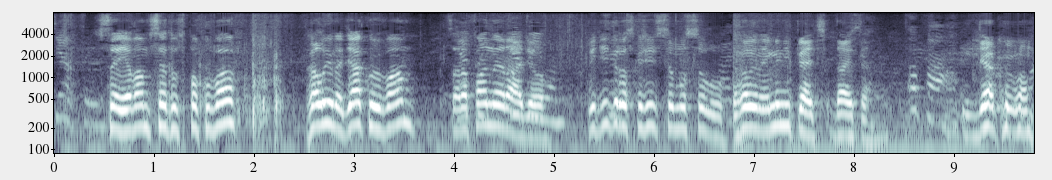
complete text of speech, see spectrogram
Дякую. Все, я вам все тут спакував. Галина, дякую вам. Сарафанне радіо. Підіть, розкажіть всьому селу. Галина, і мені 5 дайте. Опа. Дякую вам.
